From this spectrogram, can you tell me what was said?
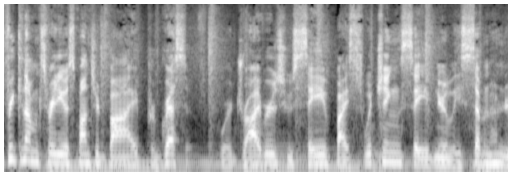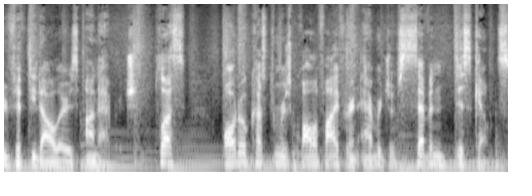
Freakonomics Radio is sponsored by Progressive, where drivers who save by switching save nearly $750 on average. Plus, auto customers qualify for an average of seven discounts.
